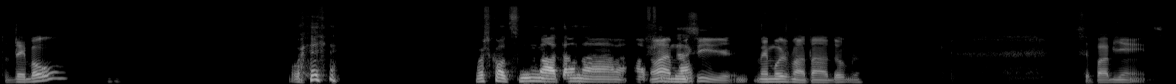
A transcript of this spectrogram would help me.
Tout est beau? Oui. Moi, je continue de m'entendre en, en Ouais, moi aussi. Même moi, je m'entends en double. C'est pas bien. ça.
